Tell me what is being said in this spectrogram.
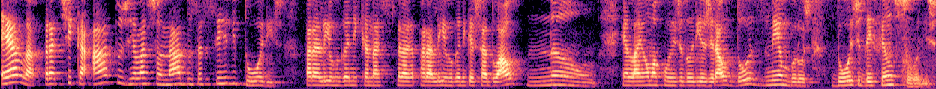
ela pratica atos relacionados a servidores. Para a lei orgânica para, a lei orgânica estadual? Não. Ela é uma corregedoria geral dos membros dos defensores.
